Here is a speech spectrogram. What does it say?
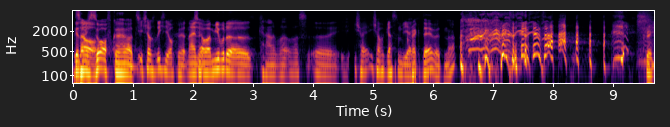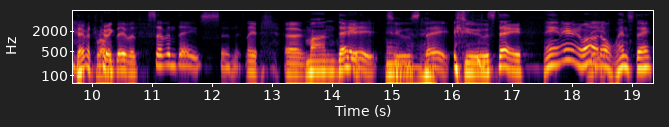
Das Genau. habe ich so oft gehört. Ich habe es richtig auch gehört. Nein, hab- aber mir wurde, äh, keine Ahnung, wa- was, äh, ich, ich, ich habe vergessen, wie er Craig David, ne? Craig David, Craig David, bro. Craig David. Seven days, seven days. Nee, äh, Monday. hey, Tuesday. Tuesday. oh, no, Wednesday.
